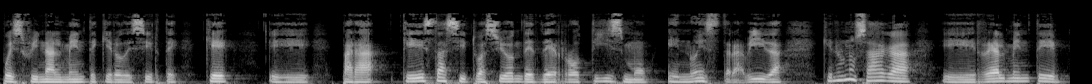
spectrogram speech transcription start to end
pues finalmente quiero decirte que eh, para que esta situación de derrotismo en nuestra vida, que no nos haga eh, realmente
